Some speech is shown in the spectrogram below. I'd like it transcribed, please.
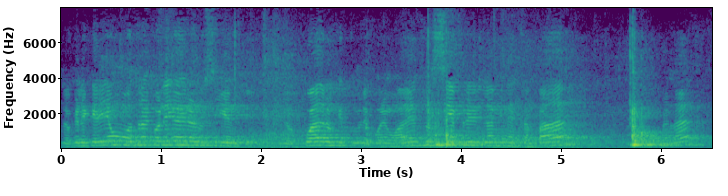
lo que le queríamos mostrar, colega, era lo siguiente. Los cuadros que le ponemos adentro, siempre lámina estampada, ¿verdad?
